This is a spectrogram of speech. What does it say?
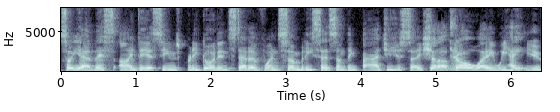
So, yeah, this idea seems pretty good. Instead of when somebody says something bad, you just say, shut up, yeah. go away, we hate you.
